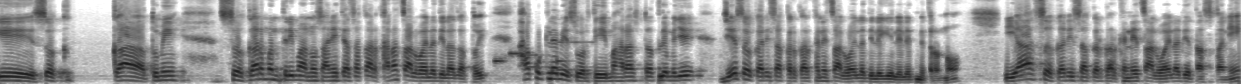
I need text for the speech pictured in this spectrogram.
की सह का तुम्ही सहकार मंत्री माणूस आणि त्याचा कारखाना चालवायला दिला जातोय हा कुठल्या बेसवरती महाराष्ट्रातले म्हणजे जे सहकारी साखर कारखाने चालवायला दिले गेलेले आहेत मित्रांनो या सहकारी साखर कारखाने चालवायला देत असताना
